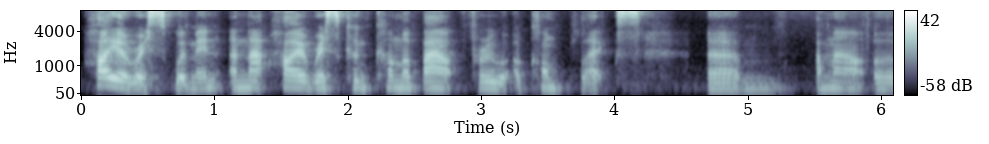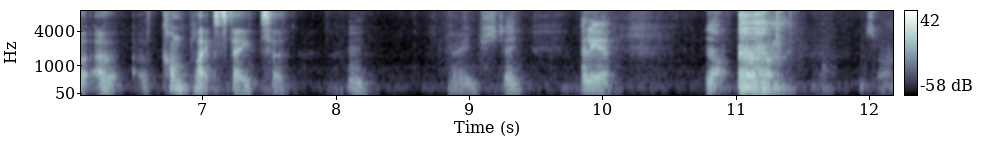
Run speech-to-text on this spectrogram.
higher risk women, and that higher risk can come about through a complex um, amount of uh, uh, complex data. Hmm. Very interesting. Eliot. Yeah. Sorry.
